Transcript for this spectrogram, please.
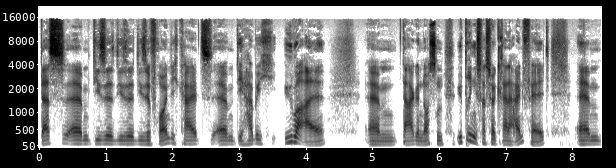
das, ähm, diese, diese, diese Freundlichkeit, ähm, die habe ich überall ähm, da genossen. Übrigens, was mir gerade einfällt, ähm,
